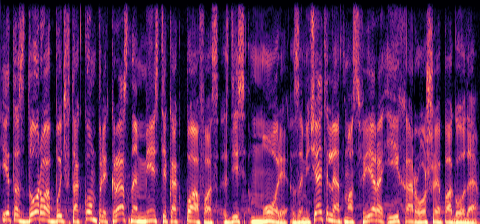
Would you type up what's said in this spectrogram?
И это здорово быть в таком прекрасном месте, как Пафос. Здесь море, замечательная атмосфера и хорошая погода.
